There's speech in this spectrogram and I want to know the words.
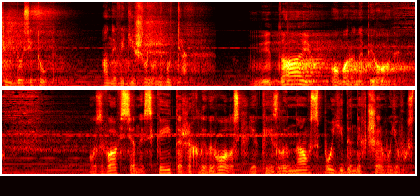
ще й досі тут а не відійшли у небуття. Вітаю, Омаре Напіоне. озвався низький та жахливий голос, який злинав з поїдених червою вуст.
